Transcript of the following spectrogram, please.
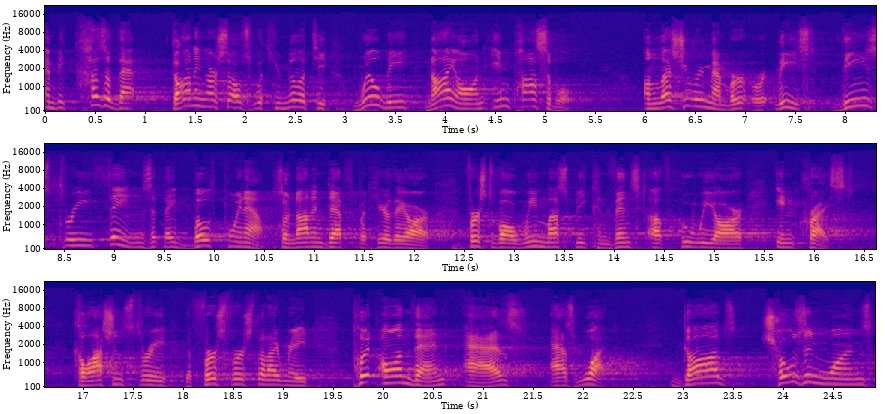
And because of that, donning ourselves with humility will be nigh on impossible unless you remember, or at least these three things that they both point out. So, not in depth, but here they are. First of all, we must be convinced of who we are in Christ. Colossians 3, the first verse that I read, put on then as, as what? God's chosen ones,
